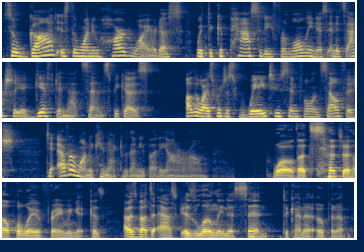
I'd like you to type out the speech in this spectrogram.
So God is the one who hardwired us with the capacity for loneliness. And it's actually a gift in that sense because otherwise we're just way too sinful and selfish to ever want to connect with anybody on our own. Whoa, that's such a helpful way of framing it because I was about to ask, is loneliness sin to kind of open up?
